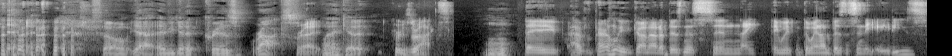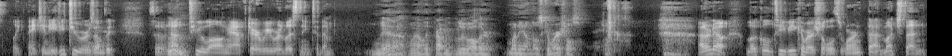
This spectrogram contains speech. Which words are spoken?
So yeah, if you get it, Kriz rocks. Right. I get it. Cruise rocks. Mm-hmm. They have apparently gone out of business in they went they went out of business in the eighties, like nineteen eighty two or something. So not hmm. too long after we were listening to them. Yeah. Well, they probably blew all their money on those commercials. I don't know. Local TV commercials weren't that much then.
